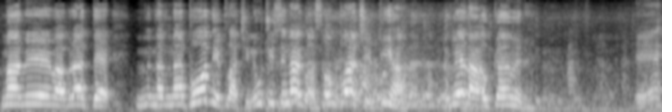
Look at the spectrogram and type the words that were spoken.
ma nema, brate, na, na podnije plaći, ne uči se naglas, on plaći, piha, gleda u kamere. E,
